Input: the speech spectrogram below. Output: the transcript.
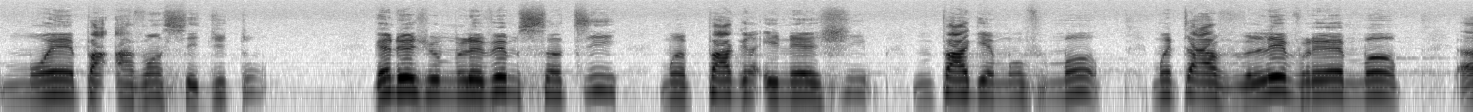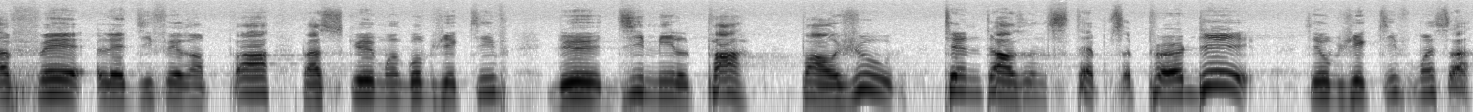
moi pas avancé du tout. Quand je me lever, me senti, moi pas grand énergie, pas grand mouvement, t'as voulu vraiment faire les différents pas parce que mon objectif de 10 000 pas par jour, 10,000 steps per day, c'est objectif moi ça.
